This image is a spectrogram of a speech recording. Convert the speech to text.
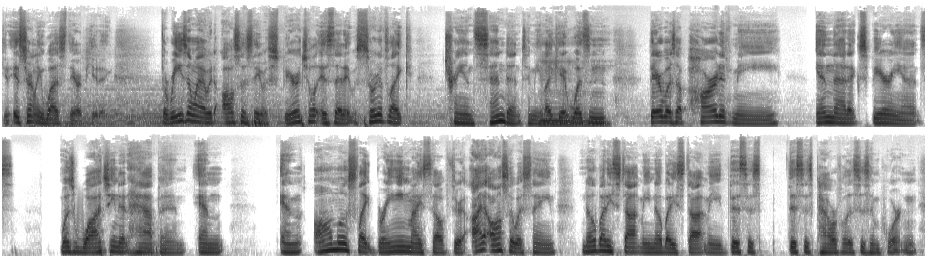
therapeutic. It certainly was therapeutic. The reason why I would also say it was spiritual is that it was sort of like transcendent to me. Like it wasn't, mm. there was a part of me in that experience was watching it happen and and almost like bringing myself through it. I also was saying, nobody stop me, nobody stop me. This is this is powerful. This is important.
